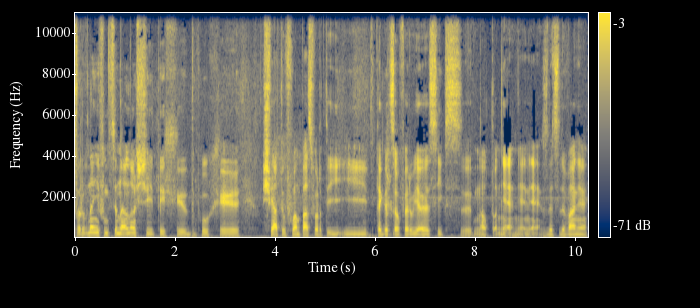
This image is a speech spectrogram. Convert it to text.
porównanie funkcjonalności tych dwóch y, światów One Password i, i tego, co oferuje OS X, no to nie, nie, nie. Zdecydowanie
